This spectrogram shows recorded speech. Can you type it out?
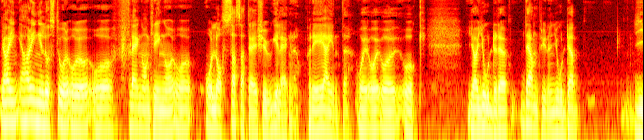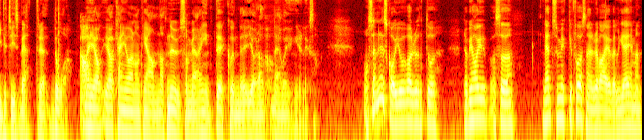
Jag har, ing, jag har ingen lust att, att, att flänga omkring och, och, och låtsas att jag är 20 längre. För det är jag inte. Och, och, och, och jag gjorde det, den prylen gjorde jag givetvis bättre då. Ja. Men jag, jag kan göra någonting annat nu som jag inte kunde göra när jag var yngre. Liksom. Och sen är det skoj att vara runt och... Där vi har ju, alltså... Jag är inte så mycket för sådana här revival-grejer, men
